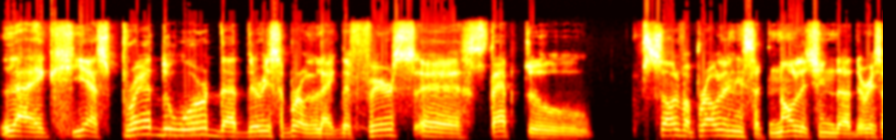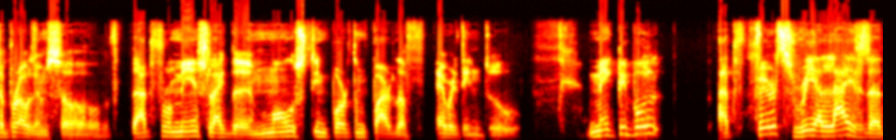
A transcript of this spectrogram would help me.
like yeah spread the word that there is a problem. Like the first uh, step to solve a problem is acknowledging that there is a problem. So that for me is like the most important part of everything to make people at first realize that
